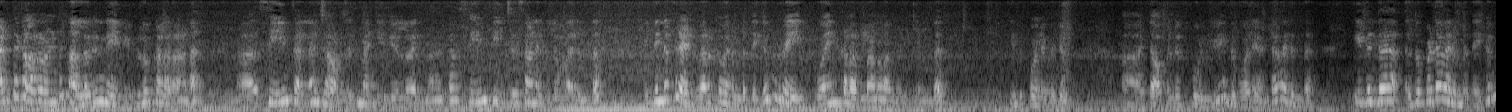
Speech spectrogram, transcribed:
അടുത്ത കളർ ഉണ്ട് നല്ലൊരു നേവി ബ്ലൂ കളറാണ് സെയിം തന്നെ ജോർജറ്റ് മെറ്റീരിയലിൽ വരുന്നതാണ് കേട്ടോ സെയിം ഫീച്ചേഴ്സ് ആണ് ഇതിലും വരുന്നത്. ഇതിന്റെ ത്രെഡ് വർക്ക് വരുമ്പോഴത്തേക്കും റേപ്പ് വൈൻ കളറിലാണ് വന്നിരിക്കുന്നത്. ഇതുപോലെ വരും. ടോപ്പിന്റെ ഫുൾ വ്യൂ ഇതുപോലെയാണ് വരുന്നത്. ഇതിന്റെ ദുപ്പട്ട വരുമ്പോഴത്തേക്കും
